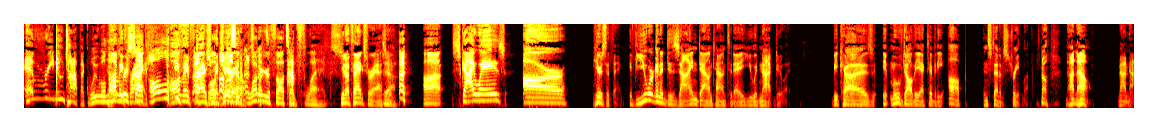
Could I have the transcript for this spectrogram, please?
every new topic. We will not Only recycle fresh. only, Only fresh Well, material. Jason, what are your thoughts on flags? You know, thanks for asking. Yeah. Uh, skyways are. Here's the thing: if you were going to design downtown today, you would not do it because it moved all the activity up instead of street level. No, not now. Not now.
